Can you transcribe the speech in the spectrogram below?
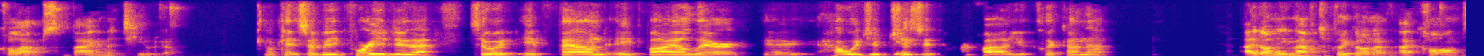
collapse by material. Okay, so before you do that, so it, it found a file there. Uh, how would you choose yes. a different file? You click on that? I don't even have to click on it. I can't.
